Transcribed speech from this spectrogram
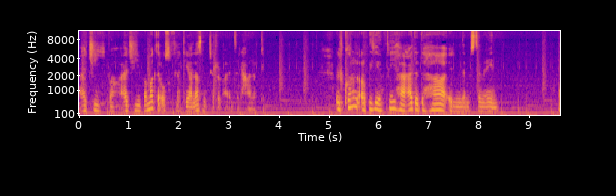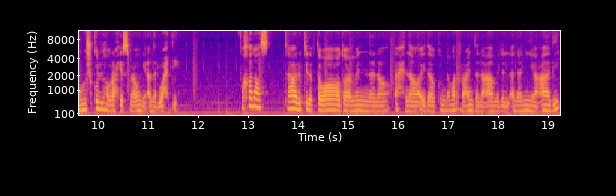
عجيبة عجيبة. ما أقدر أوصف لك إياها لازم تجربها أنت لحالك. الكرة الأرضية فيها عدد هائل من المستمعين. ومش كلهم راح يسمعوني أنا لوحدي. فخلاص تعالوا كذا بتواضع مننا. إحنا إذا كنا مرة عندنا عامل الأنانية عالي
